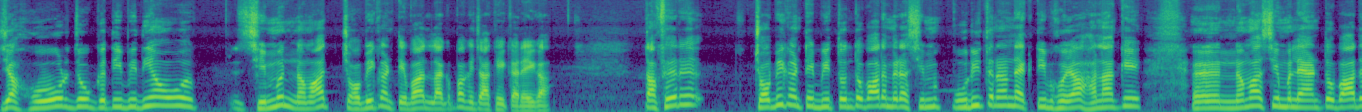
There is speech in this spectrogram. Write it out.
ਜਾਂ ਹੋਰ ਜੋ ਗਤੀਵਿਧੀਆਂ ਉਹ ਸਿਮ ਨਵਾਂ 24 ਘੰਟੇ ਬਾਅਦ ਲਗਭਗ ਜਾ ਕੇ ਕਰੇਗਾ। ਤਾਂ ਫਿਰ 24 ਘੰਟੇ ਬੀਤਣ ਤੋਂ ਬਾਅਦ ਮੇਰਾ ਸਿਮ ਪੂਰੀ ਤਰ੍ਹਾਂ ਨਾਲ ਐਕਟਿਵ ਹੋਇਆ। ਹਾਲਾਂਕਿ ਨਵਾਂ ਸਿਮ ਲੈਣ ਤੋਂ ਬਾਅਦ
